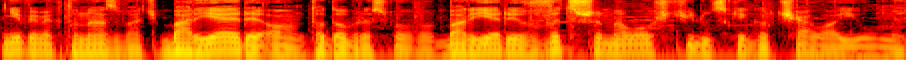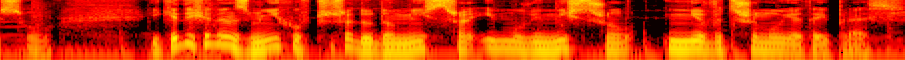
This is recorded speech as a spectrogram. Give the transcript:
nie wiem jak to nazwać, bariery, on, to dobre słowo, bariery wytrzymałości ludzkiego ciała i umysłu. I kiedyś jeden z mnichów przyszedł do mistrza i mówi: Mistrzu, nie wytrzymuję tej presji,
